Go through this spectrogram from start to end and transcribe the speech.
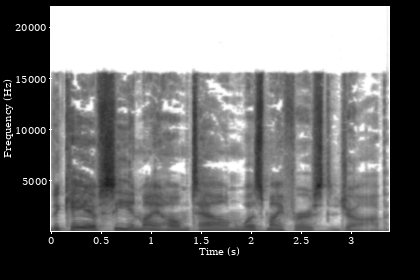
The KFC in my hometown was my first job.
